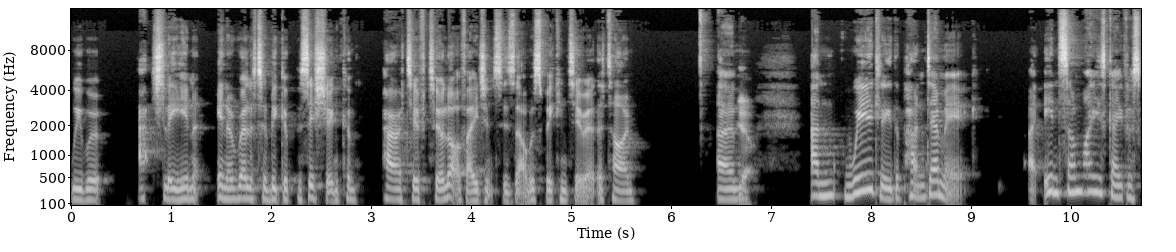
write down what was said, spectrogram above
we were actually in in a relatively good position comparative to a lot of agencies that I was speaking to at the time. Um, yeah. And weirdly, the pandemic uh, in some ways gave us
